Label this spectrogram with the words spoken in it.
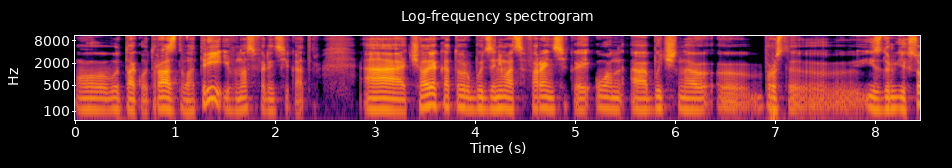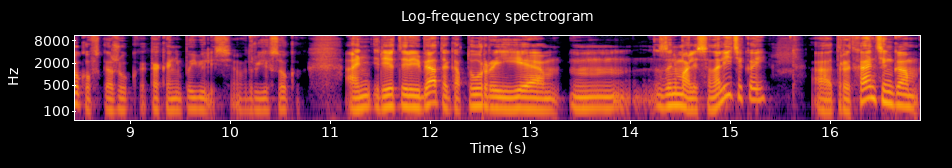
вот так вот, раз, два, три, и у нас форенсикатор. А человек, который будет заниматься форенсикой, он обычно э, просто э, из других соков, скажу, как они появились в других соках. Они, это ребята, которые занимались аналитикой, а, тред-хантингом,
